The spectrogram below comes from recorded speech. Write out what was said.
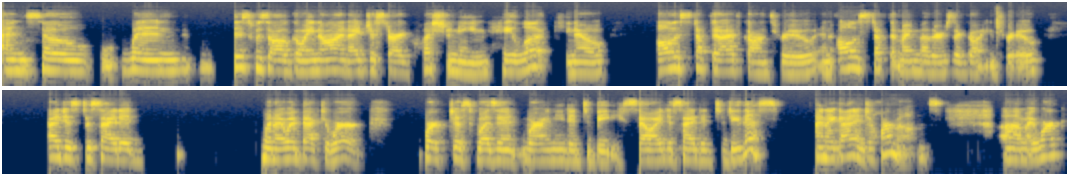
And so when this was all going on, I just started questioning, hey, look, you know, all the stuff that I've gone through and all the stuff that my mothers are going through I just decided when I went back to work, work just wasn't where I needed to be. So I decided to do this and I got into hormones. Um, I work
